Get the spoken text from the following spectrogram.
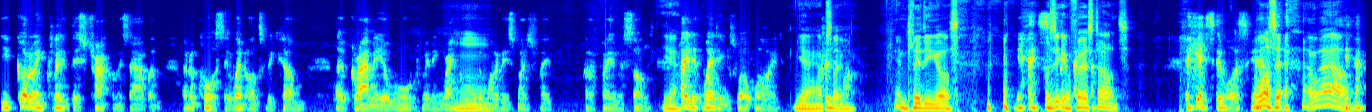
you've got to include this track on this album. And of course, it went on to become a Grammy award winning record mm. and one of his most favorite, uh, famous songs. Yeah. Played at weddings worldwide. Yeah, absolutely. Including yours. Yes. was it your first dance? yes, it was. Yeah. Was it? Oh, wow. Yeah.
